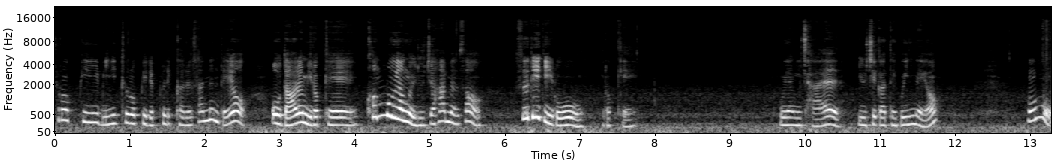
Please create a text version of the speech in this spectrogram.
트로피, 미니 트로피 레플리카를 샀는데요. 어, 나름 이렇게 컵 모양을 유지하면서 3D로 이렇게 모양이 잘 유지가 되고 있네요. 오,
